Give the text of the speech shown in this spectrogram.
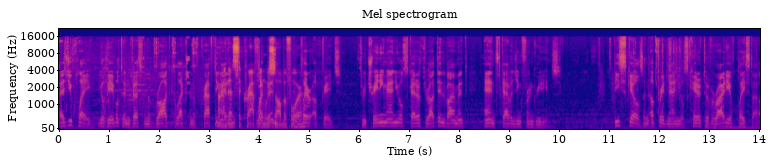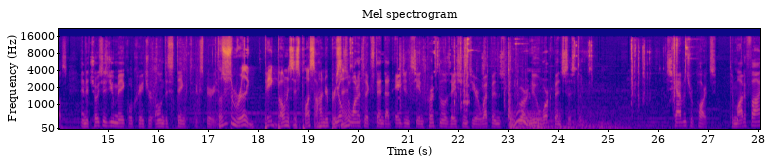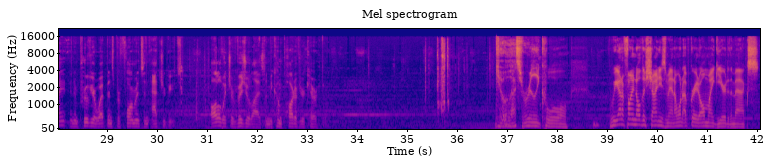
As you play, you'll be able to invest in a broad collection of crafting Alright, items, that's the crafting we weapon, saw and before. player upgrades, through training manuals scattered throughout the environment and scavenging for ingredients. These skills and upgrade manuals cater to a variety of playstyles, and the choices you make will create your own distinct experience. Those are some really big bonuses, plus 100%. We also wanted to extend that agency and personalization to your weapons through our new workbench system. Scavenge for parts to modify and improve your weapon's performance and attributes, all of which are visualized and become part of your character. Yo, that's really cool. We gotta find all the shinies, man. I want to upgrade all my gear to the max.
